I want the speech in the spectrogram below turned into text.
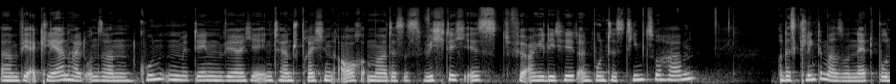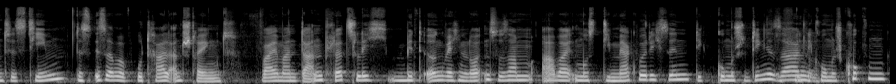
Ähm, wir erklären halt unseren Kunden, mit denen wir hier intern sprechen, auch immer, dass es wichtig ist, für Agilität ein buntes Team zu haben. Und das klingt immer so nett, buntes Team. Das ist aber brutal anstrengend, weil man dann plötzlich mit irgendwelchen Leuten zusammenarbeiten muss, die merkwürdig sind, die komische Dinge sagen, die komisch gucken,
